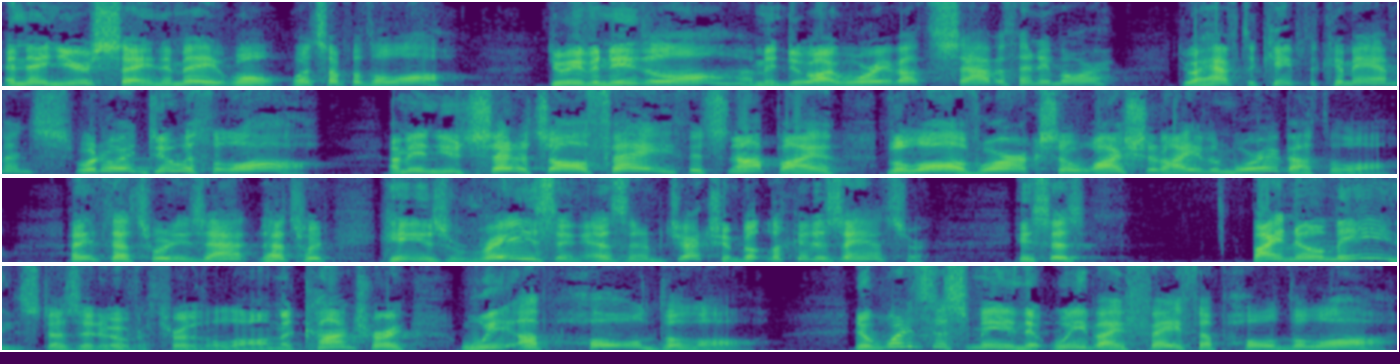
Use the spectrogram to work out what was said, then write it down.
And then you're saying to me, Well, what's up with the law? Do you even need the law? I mean, do I worry about the Sabbath anymore? Do I have to keep the commandments? What do I do with the law? I mean, you said it's all faith. It's not by the law of works, so why should I even worry about the law? I think that's what he's at. That's what he's raising as an objection. But look at his answer. He says, by no means does it overthrow the law. On the contrary, we uphold the law. Now, what does this mean that we by faith uphold the law?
